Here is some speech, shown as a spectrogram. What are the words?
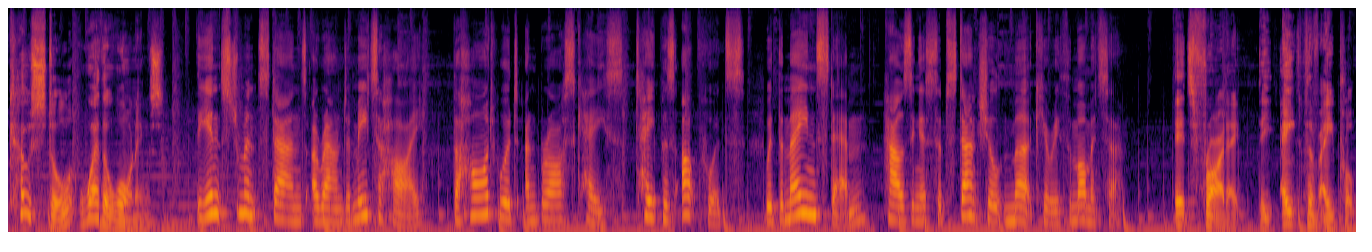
coastal weather warnings. The instrument stands around a metre high. The hardwood and brass case tapers upwards, with the main stem housing a substantial mercury thermometer. It's Friday, the 8th of April,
